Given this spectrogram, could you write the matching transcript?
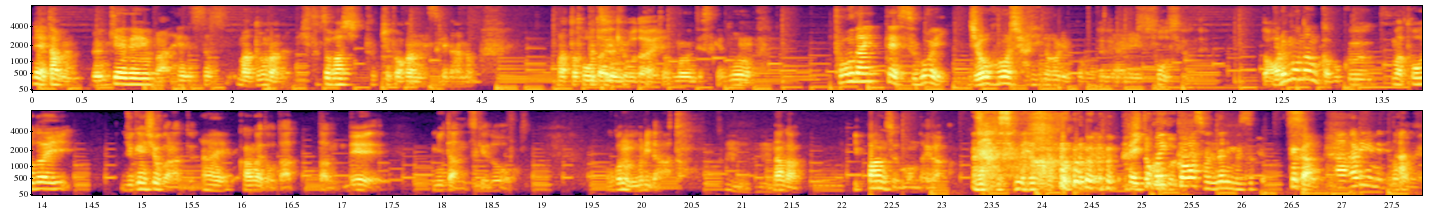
ね多分文系で言えば偏差まあどうなんだろう一橋とちょっとわかんないですけどあのまあトップ東大2京大だと思うんですけど、東大ってすごい情報処理能力を求められる。そうっすよねあれもなんか僕、まあ、東大受験しようかなってはい。考えたことあったんで見たんですけどこんなの無理だなと。うんなんかいっぱいあるんですよ問題が 一個一個はそんなに難しい。てか、あある意味、あなんかね、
